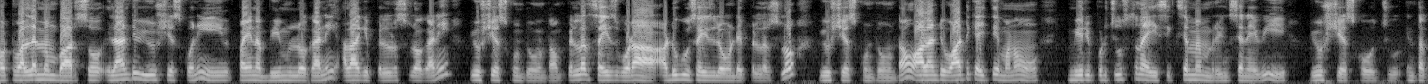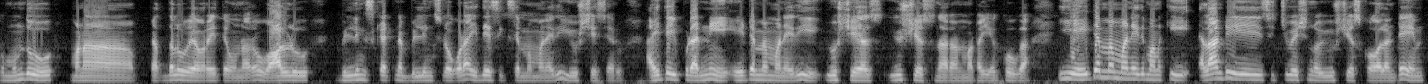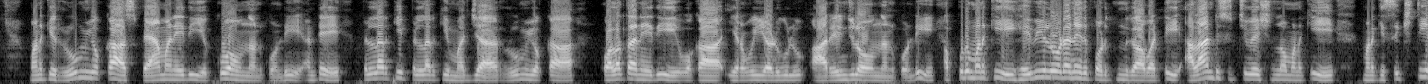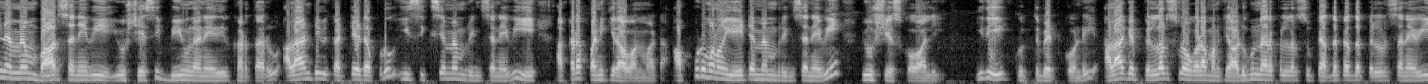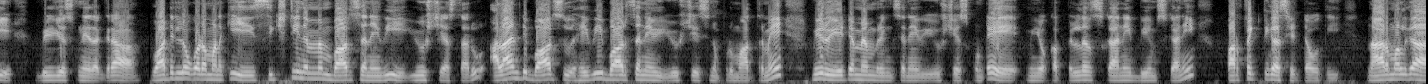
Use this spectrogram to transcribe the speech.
ట్వెల్వ్ ఎంఎం బార్స్ ఇలాంటివి యూస్ చేసుకొని పైన భీముల్లో కానీ అలాగే పిల్లర్స్లో కానీ యూస్ చేసుకుంటూ ఉంటాం. పిల్లర్ సైజ్ కూడా అడుగు సైజులో ఉండే పిల్లర్స్లో యూస్ చేసుకుంటూ ఉంటాం. అలాంటి వాటికి అయితే మనం మీరు ఇప్పుడు చూస్తున్న ఈ సిక్స్ ఎంఎం రింగ్స్ అనేవి యూస్ చేసుకోవచ్చు. ఇంతకు ముందు మన పెద్దలు ఎవరైతే ఉన్నారో వాళ్ళు బిల్డింగ్స్ కట్టిన బిల్డింగ్స్లో కూడా ఇదే సిక్స్ ఎంఎం అనేది యూస్ చేశారు. అయితే ఇప్పుడు అన్ని ఎయిట్ ఎంఎం అనేది యూస్ చేయాల్సి యూస్ చేస్తున్నారు అనమాట ఎక్కువగా. ఈ ఎయిట్ ఎంఎం అనేది మనకి ఎలాంటి సిచ్యువేషన్లో యూస్ చేసుకోవాలంటే మనకి రూమ్ యొక్క స్పామ్ అనేది ఎక్కువ ఉందనుకోండి అంటే పిల్లర్కి పిల్లర్కి మధ్య రూమ్ యొక్క కొలత అనేది ఒక ఇరవై అడుగులు ఆ రేంజ్లో ఉందనుకోండి అప్పుడు మనకి హెవీ లోడ్ అనేది పడుతుంది కాబట్టి అలాంటి సిచ్యువేషన్లో మనకి మనకి సిక్స్టీన్ ఎంఎం బార్స్ అనేవి యూజ్ చేసి బీములు అనేవి కడతారు. అలాంటివి కట్టేటప్పుడు ఈ సిక్స్ ఎంఎం రింగ్స్ అనేవి అక్కడ పనికిరావు అనమాట అప్పుడు మనం ఎయిట్ ఎంఎం రింగ్స్ అనేవి యూస్ చేసుకోవాలి. ఇది గుర్తుపెట్టుకోండి. అలాగే పిల్లర్స్లో కూడా మనకి అడుగున్నర పిల్లర్స్ పెద్ద పెద్ద పిల్లర్స్ అనేవి బిల్డ్ చేసుకునే దగ్గర వాటిల్లో కూడా మనకి సిక్స్టీన్ ఎంఎం బార్స్ అనేవి యూస్ చేస్తారు. అలాంటి బార్స్ హెవీ బార్స్ అనేవి యూస్ చేసినప్పుడు మాత్రమే మీరు ఎయిట్ రింగ్స్ mm అనేవి యూస్ చేసుకుంటే మీ యొక్క పిల్లర్స్ కానీ బీమ్స్ కానీ పర్ఫెక్ట్గా సెట్ అవుతాయి. నార్మల్గా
